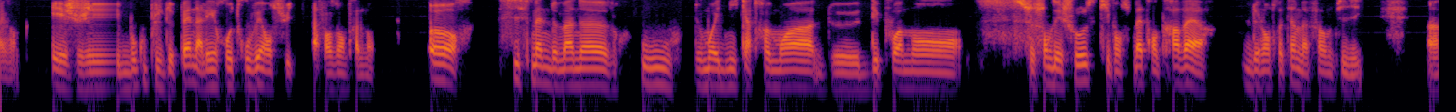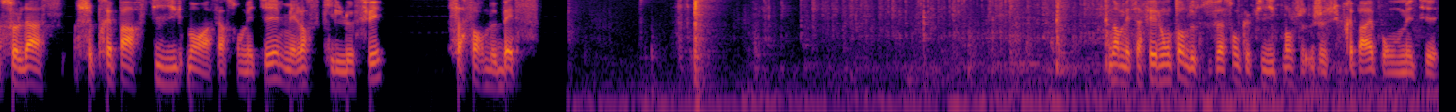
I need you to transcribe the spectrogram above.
exemple. Et j'ai beaucoup plus de peine à les retrouver ensuite, à force d'entraînement. Or, six semaines de manœuvre ou deux mois et demi, quatre mois de déploiement, ce sont des choses qui vont se mettre en travers de l'entretien de ma forme physique. Un soldat se prépare physiquement à faire son métier, mais lorsqu'il le fait, sa forme baisse. Non, mais ça fait longtemps de toute façon que physiquement je, suis préparé pour mon métier.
